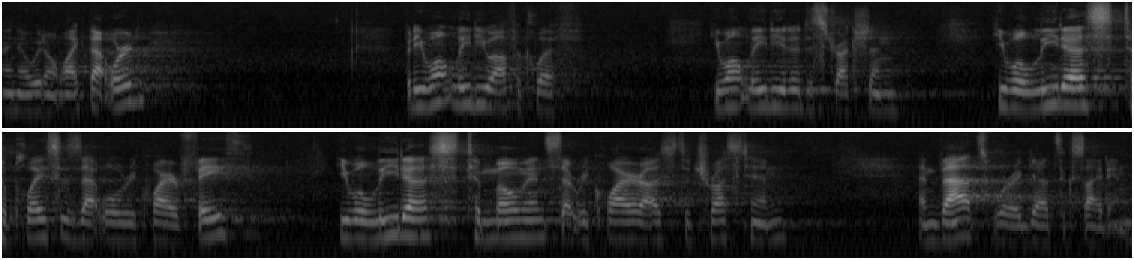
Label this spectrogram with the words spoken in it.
I know we don't like that word. But He won't lead you off a cliff, He won't lead you to destruction. He will lead us to places that will require faith. He will lead us to moments that require us to trust Him. And that's where it gets exciting.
